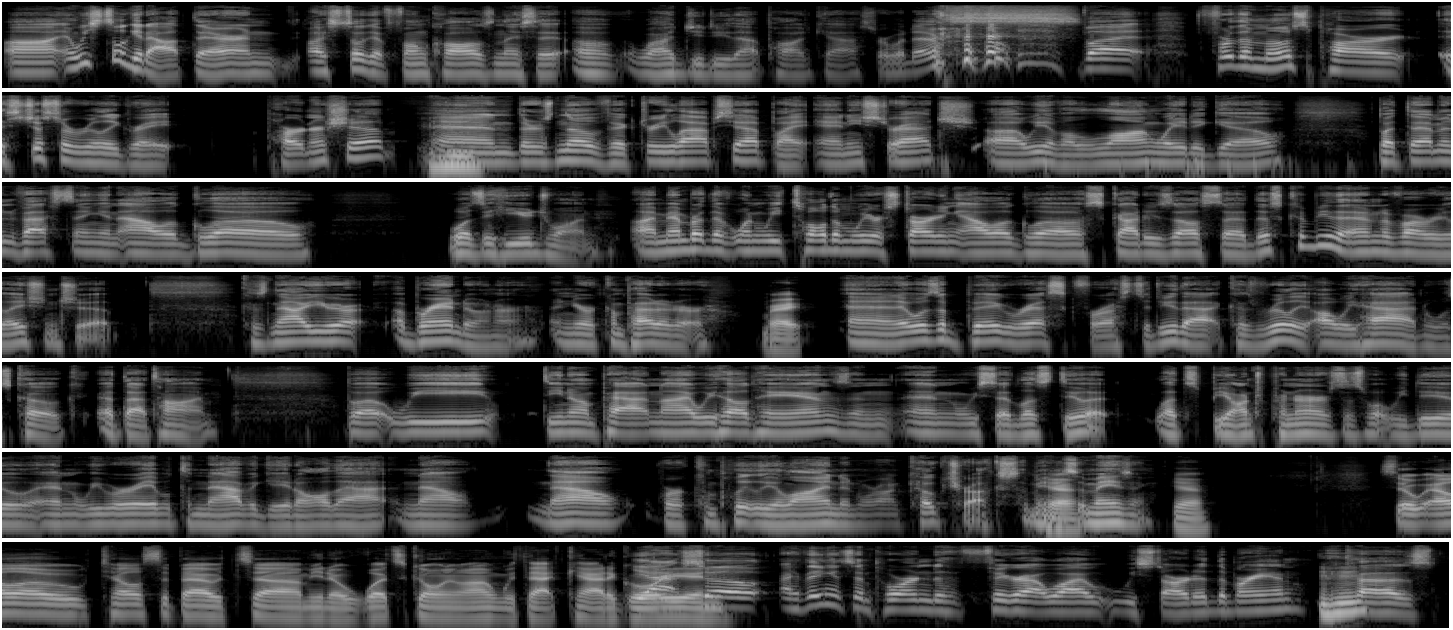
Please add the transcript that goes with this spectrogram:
Uh, and we still get out there and I still get phone calls and they say, Oh, why'd you do that podcast or whatever? but for the most part, it's just a really great partnership and there's no victory laps yet by any stretch. Uh, we have a long way to go. But them investing in Aloe Gloe was a huge one. I remember that when we told him we were starting Aloe Gloe, Scott Uzzell said, This could be the end of our relationship because now you're a brand owner and you're a competitor. Right. And it was a big risk for us to do that because really all we had was Coke at that time. But we, Dino and Pat and I, we held hands and, and we said, let's do it. Let's be entrepreneurs. Is what we do. And we were able to navigate all that. Now, now we're completely aligned and we're on Coke trucks. I mean, Yeah. it's amazing. Yeah. So, Elo, tell us about um, you know what's going on with that category. Yeah, and, so I think it's important to figure out why we started the brand Mm-hmm. because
